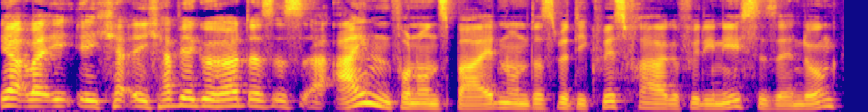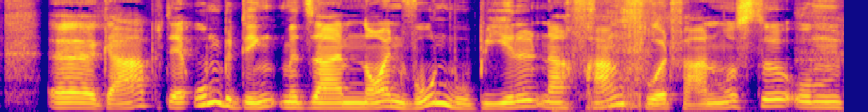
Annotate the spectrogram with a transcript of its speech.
Ja, aber ich, ich, ich habe ja gehört, dass es einen von uns beiden, und das wird die Quizfrage für die nächste Sendung, äh, gab, der unbedingt mit seinem neuen Wohnmobil nach Frankfurt fahren musste, um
